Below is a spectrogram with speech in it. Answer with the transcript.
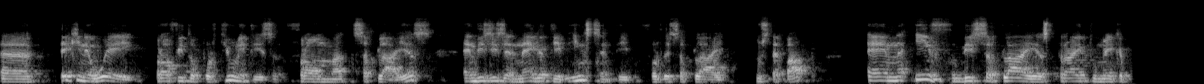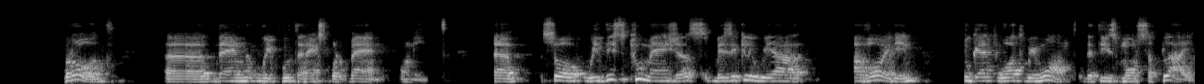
uh, taking away profit opportunities from uh, suppliers, and this is a negative incentive for the supply to step up and if these suppliers try to make a broad, uh, then we put an export ban on it. Uh, so with these two measures, basically we are avoiding to get what we want, that is more supply.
